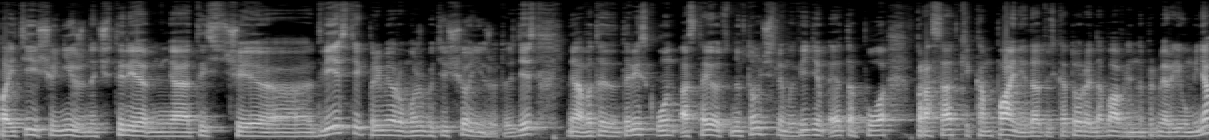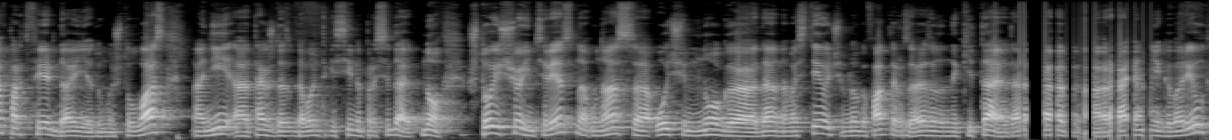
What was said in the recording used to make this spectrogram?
пойти еще ниже, на 4200, к примеру, может быть еще ниже. То есть здесь а, вот этот риск он остается. Но в том числе мы видим это по просадке компаний, да, то есть которые добавлены, например, и у меня в портфель, да, и я думаю, что у вас, они а, также довольно-таки сильно проседают. Но что еще интересно, у нас а, очень много да, новостей, очень много факторов завязано на Китае. Да? Ранее говорил,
